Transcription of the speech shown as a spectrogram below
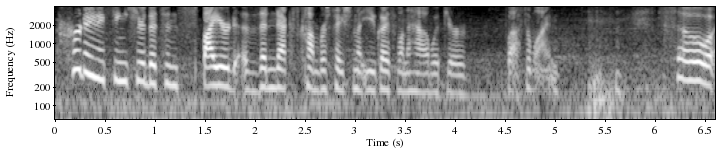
heard anything here that's inspired the next conversation that you guys want to have with your glass of wine? So,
